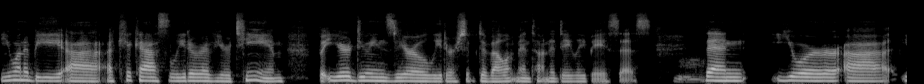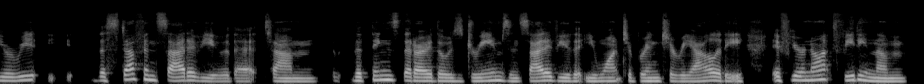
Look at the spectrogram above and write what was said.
you want to be a, a, kick-ass leader of your team but you're doing zero leadership development on a daily basis mm-hmm. then your uh, your re- the stuff inside of you that um, the things that are those dreams inside of you that you want to bring to reality if you're not feeding them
